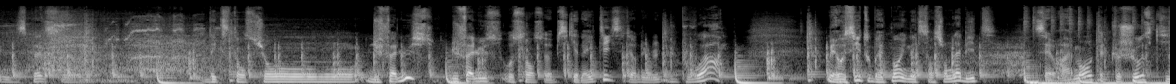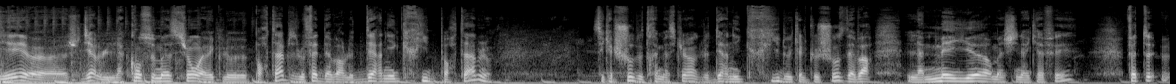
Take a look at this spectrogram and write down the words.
une espèce euh, d'extension du phallus, du phallus au sens euh, psychanalytique, c'est-à-dire du, pouvoir, mais aussi tout bêtement une extension de la bite. C'est vraiment quelque chose qui est, euh, je veux dire, la consommation avec le portable, le fait d'avoir le dernier cri de portable, c'est quelque chose de très masculin, le dernier cri de quelque chose, d'avoir la meilleure machine à café. Faites, euh,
